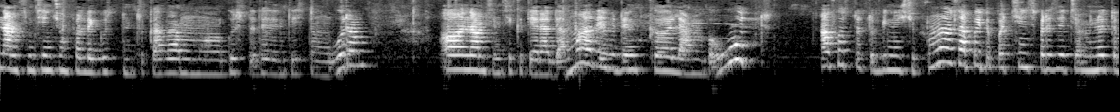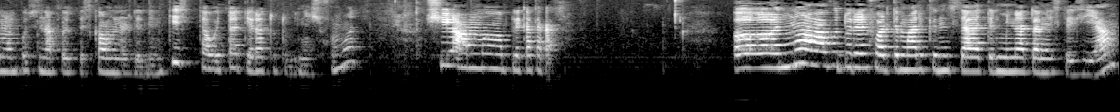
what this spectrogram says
N-am simțit niciun fel de gust pentru că aveam uh, gustul de dentist în gură. Uh, N-am simțit cât era de amar, evident că l-am băut. A fost totul bine și frumos, apoi după 15 minute m-am pus înapoi pe scaunul de dentist, s-a uitat, era totul bine și frumos și am uh, plecat acasă. Uh, nu am avut dureri foarte mari când s-a terminat anestezia.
